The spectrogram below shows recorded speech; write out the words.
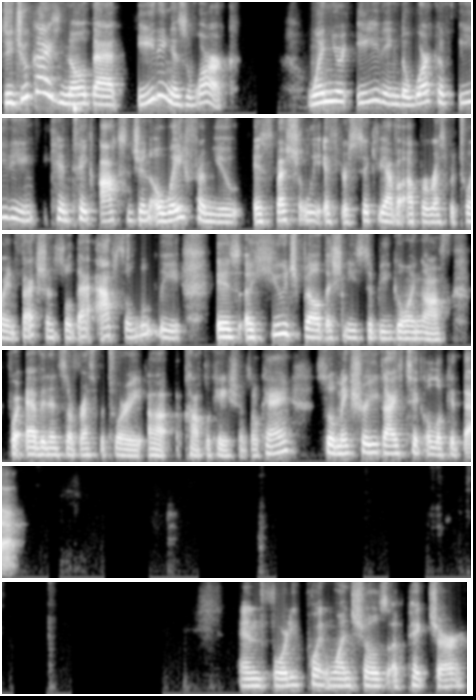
Did you guys know that eating is work? when you're eating, the work of eating can take oxygen away from you, especially if you're sick, you have an upper respiratory infection. So that absolutely is a huge bell that needs to be going off for evidence of respiratory uh, complications. Okay. So make sure you guys take a look at that. And 40.1 shows a picture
